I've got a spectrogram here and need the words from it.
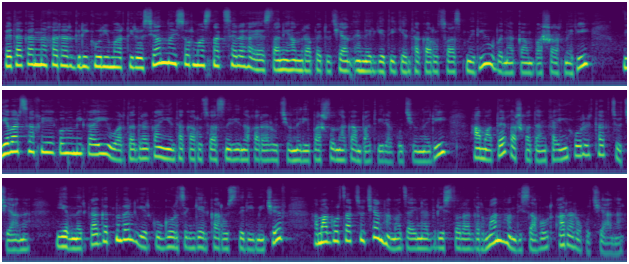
Պետական նախարար Գրիգորի Մարտիրոսյանն այսօր մասնակցել է Հայաստանի Հանրապետության էներգետիկ ենթակառուցվածքների ու բնական պաշարների եւ Արցախի էկոնոմիկայի ու արտադրական ենթակառուցվածքների նախարարությունների պաշտոնական պատվիրակությունների համատեղ աշխատանքային խորհրդակցությանը եւ ներկա գտնվել երկու գործընկեր կառույցների միջև համագործակցության համաձայնագրի ստորագրման հանդիսավոր արարողությանը։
